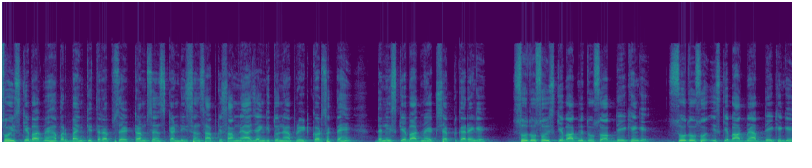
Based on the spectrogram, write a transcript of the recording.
सो इसके बाद में यहाँ पर बैंक की तरफ़ से टर्म्स एंड कंडीशंस आपके सामने आ जाएँगी तो इन्हें आप रीड कर सकते हैं। देन इसके बाद में एक्सेप्ट करेंगे। सो दोस्तों, इसके बाद में दोस्तों आप देखेंगे। सो दोस्तों, इसके बाद में आप देखेंगे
